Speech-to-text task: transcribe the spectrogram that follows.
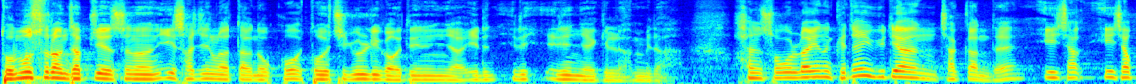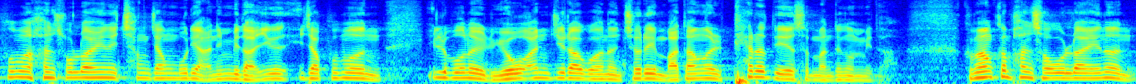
도무스란 잡지에서는 이 사진을 갖다 놓고 도대체 윤리가 어디 있느냐 이런, 이런, 이런 얘기를 합니다. 한솔라인은 굉장히 위대한 작가인데 이, 작, 이 작품은 한솔라인의 창작물이 아닙니다. 이, 이 작품은 일본의 료안지라고 하는 절의 마당을 패러디해서 만든 겁니다. 그만큼 한솔라인은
